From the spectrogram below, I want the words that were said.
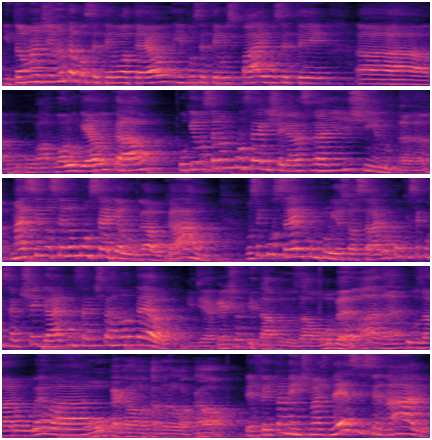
Então não adianta você ter o hotel e você ter o spa e você ter uh, o, o, aluguel do carro, porque você não consegue chegar na cidade de destino. Uhum. Mas se você não consegue alugar o carro, você consegue concluir a sua saga porque você consegue chegar e consegue estar no hotel. E de repente optar por usar o Uber lá, né? Usar o Uber lá. Ou pegar uma locadora local. Perfeitamente, mas nesse cenário,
